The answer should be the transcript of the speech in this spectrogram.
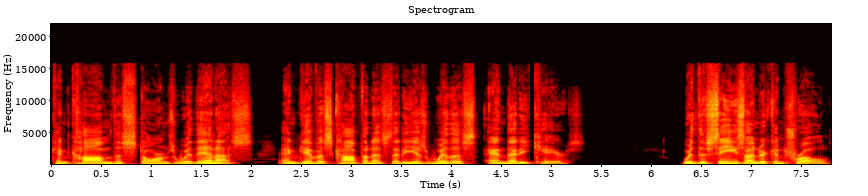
can calm the storms within us and give us confidence that He is with us and that He cares. With the seas under control,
